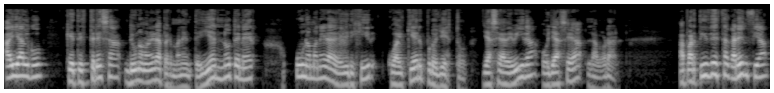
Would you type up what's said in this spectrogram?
hay algo que te estresa de una manera permanente y es no tener una manera de dirigir cualquier proyecto, ya sea de vida o ya sea laboral. A partir de esta carencia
